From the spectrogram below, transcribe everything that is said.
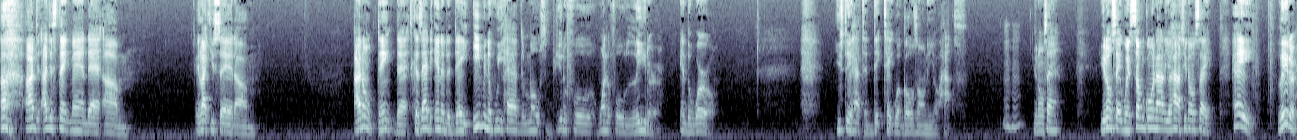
uh, I, I just think, man, that um, and like you said, um, I don't think that because at the end of the day, even if we have the most beautiful, wonderful leader in the world, you still have to dictate what goes on in your house. Mm-hmm. You know what I'm saying? You don't say when something going on in your house. You don't say, "Hey, leader,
